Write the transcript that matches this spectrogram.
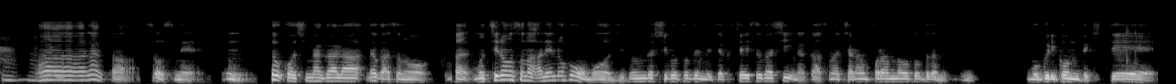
うんうんう。ああ、なんか、そうですね。うん。そうこうしながら、だからその、まあもちろんその姉の方も自分が仕事でめちゃくちゃ忙しい中、そのチャランポランな弟がうん潜り込んできて、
